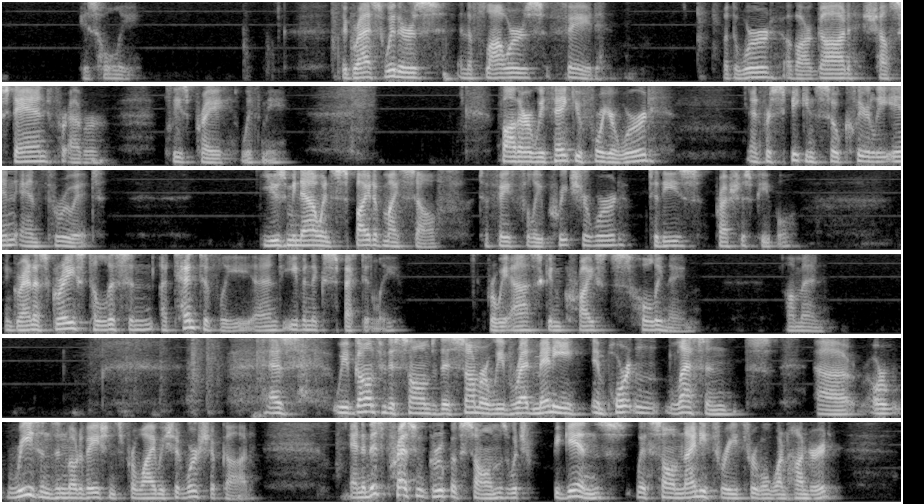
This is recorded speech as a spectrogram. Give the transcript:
is holy. The grass withers and the flowers fade, but the word of our God shall stand forever. Please pray with me. Father, we thank you for your word and for speaking so clearly in and through it. Use me now in spite of myself to faithfully preach your word to these precious people. And grant us grace to listen attentively and even expectantly. For we ask in Christ's holy name. Amen. As we've gone through the Psalms this summer, we've read many important lessons uh, or reasons and motivations for why we should worship God. And in this present group of Psalms, which begins with Psalm 93 through 100,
